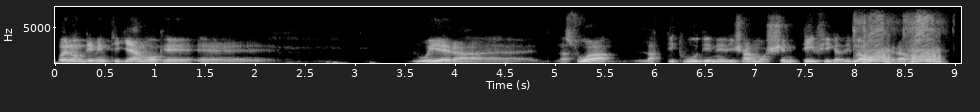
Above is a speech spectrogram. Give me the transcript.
poi non dimentichiamo che eh, lui era la sua l'attitudine, diciamo, scientifica di Lovecraft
